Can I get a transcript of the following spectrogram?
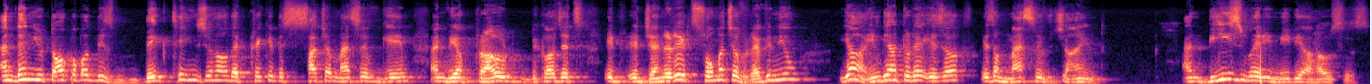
And then you talk about these big things, you know, that cricket is such a massive game and we are proud because it's, it, it generates so much of revenue. Yeah, India today is a, is a massive giant. And these very media houses,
